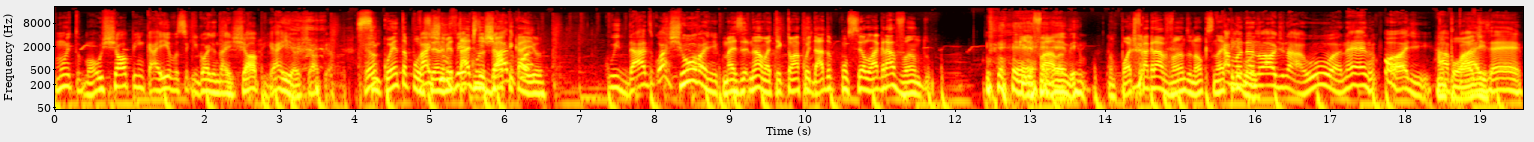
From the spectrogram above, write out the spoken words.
muito bom. O shopping caiu, você que gosta de andar em shopping, aí, ó, o shopping, ó. Viu? 50%, Vai chover, metade do cuidado shopping com a- caiu. Cuidado com a chuva, Nico. Mas não, mas tem que tomar cuidado com o celular gravando. Que ele fala. É mesmo. Não pode ficar gravando, não, que senão é Ficar perigoso. mandando áudio na rua, né? Não pode. Não Rapaz, pode. é.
